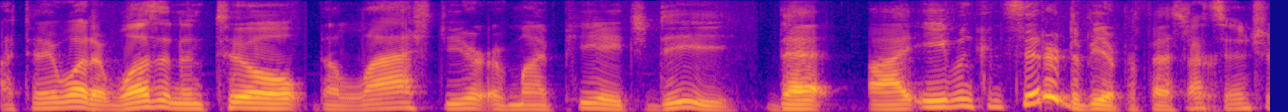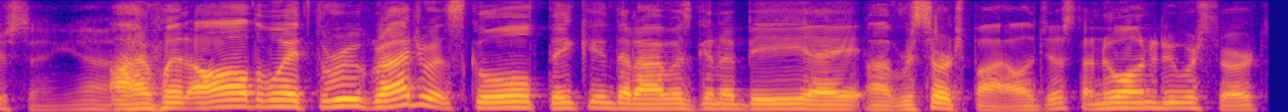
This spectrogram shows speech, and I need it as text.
I tell you what, it wasn't until the last year of my PhD that I even considered to be a professor. That's interesting. Yeah. I went all the way through graduate school thinking that I was going to be a, a research biologist. I knew I wanted to do research.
